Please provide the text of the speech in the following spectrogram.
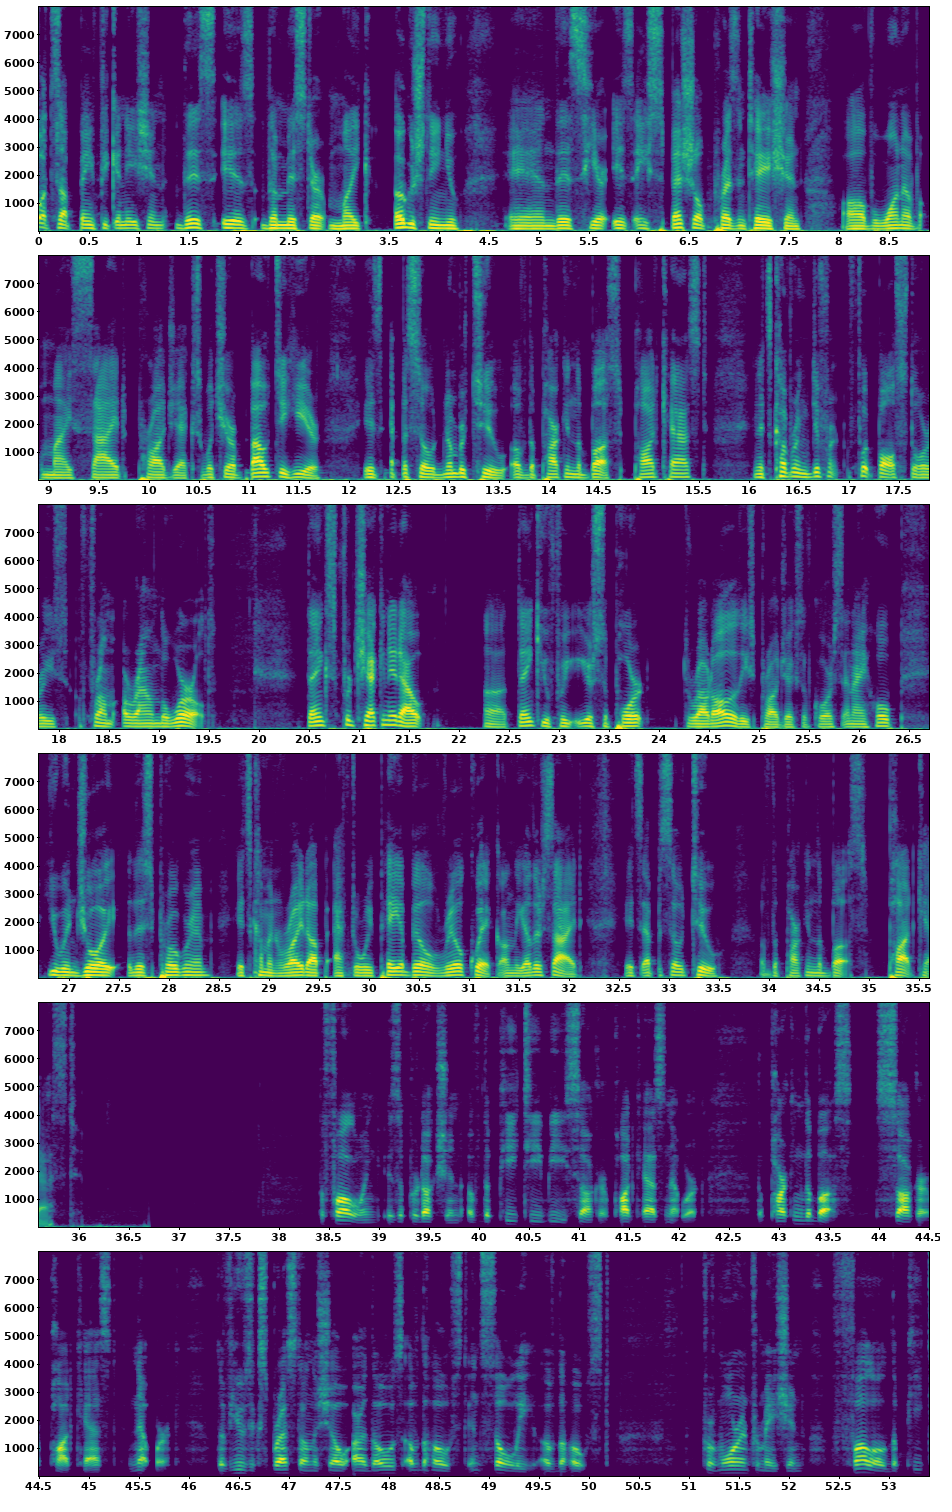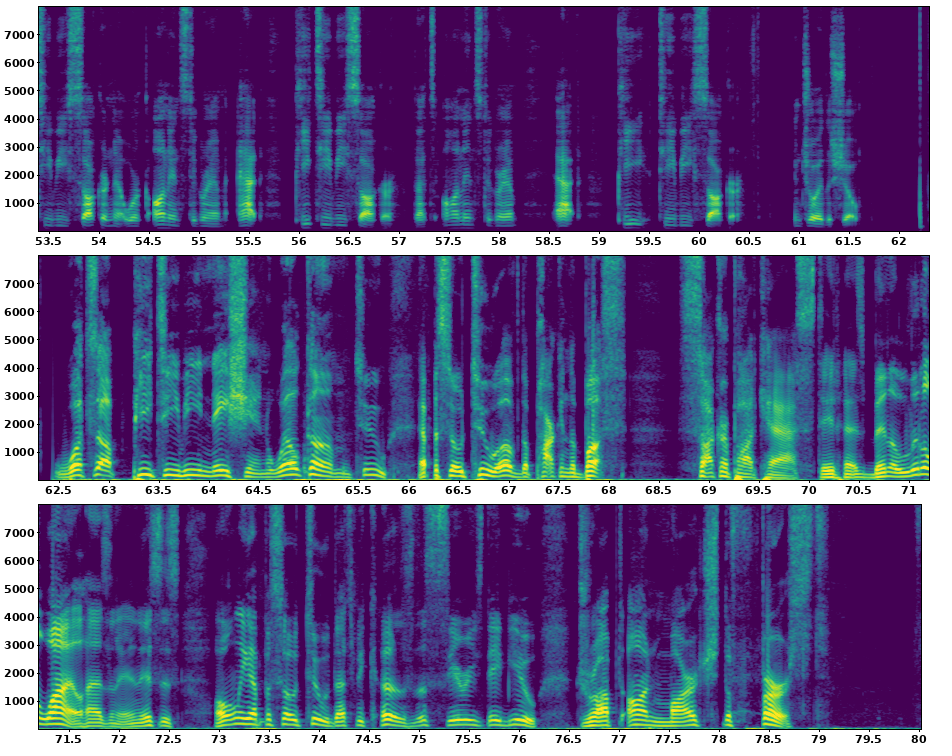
What's up, Benfica Nation? This is the Mr. Mike Agostinho, and this here is a special presentation of one of my side projects. What you're about to hear is episode number two of the Parking the Bus podcast, and it's covering different football stories from around the world. Thanks for checking it out. Uh, thank you for your support throughout all of these projects, of course, and I hope you enjoy this program. It's coming right up after we pay a bill real quick on the other side. It's episode two of the Parking the Bus podcast. The following is a production of the PTB Soccer Podcast Network, the Parking the Bus Soccer Podcast Network. The views expressed on the show are those of the host and solely of the host. For more information, follow the PTB Soccer Network on Instagram at PTB Soccer. That's on Instagram at PTB Soccer. Enjoy the show. What's up, PTB Nation? Welcome to episode two of the Parking the Bus Soccer Podcast. It has been a little while, hasn't it? And this is only episode two. That's because the series debut dropped on March the 1st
